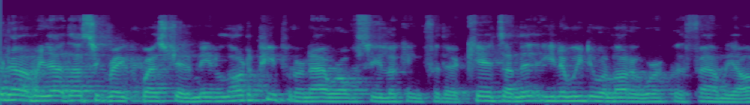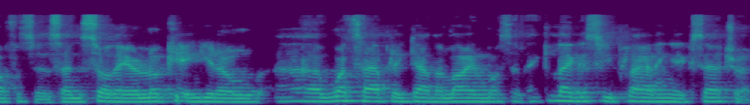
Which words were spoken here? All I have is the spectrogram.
no. I mean that, that's a great question. I mean, a lot of people are now obviously looking for their kids, and they, you know we do a lot of work with family offices, and so they are looking, you know, uh, what's happening down the line, what's it like, legacy planning, etc.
